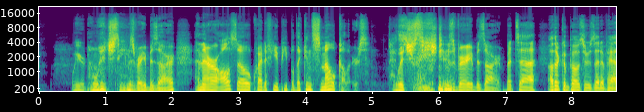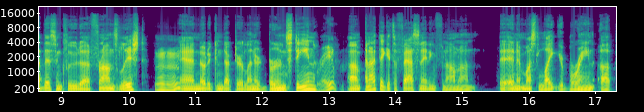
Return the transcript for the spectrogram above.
weird. which seems very bizarre. And there are also quite a few people that can smell colors, That's which seems very bizarre. But uh, Other composers that have had this include uh, Franz Liszt and noted conductor Leonard Bernstein. right? Um, and I think it's a fascinating phenomenon, and it must light your brain up.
